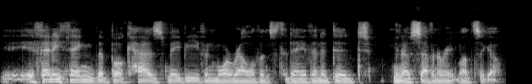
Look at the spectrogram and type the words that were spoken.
if anything, the book has maybe even more relevance today than it did, you know, seven or eight months ago.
